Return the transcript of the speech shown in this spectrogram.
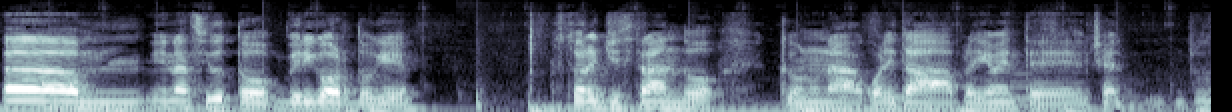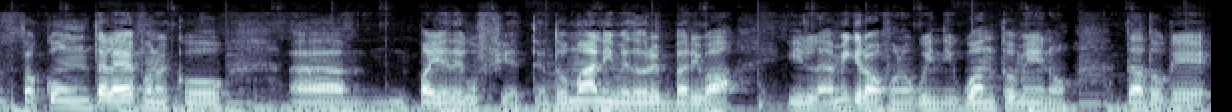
um, innanzitutto vi ricordo che sto registrando con una qualità praticamente, cioè, sto con un telefono e con uh, un paio di cuffiette. Domani mi dovrebbe arrivare il microfono, quindi quantomeno, dato che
